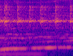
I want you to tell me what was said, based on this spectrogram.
mm.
